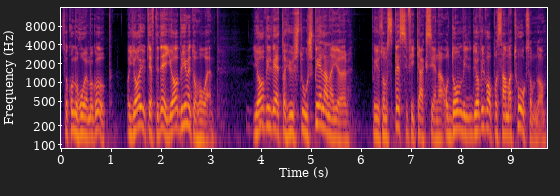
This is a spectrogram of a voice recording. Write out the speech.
så kommer H&M att gå upp. Och jag är ute efter det, jag bryr mig inte om H&M. Jag vill veta hur storspelarna gör på just de specifika aktierna och de vill, jag vill vara på samma tåg som dem.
